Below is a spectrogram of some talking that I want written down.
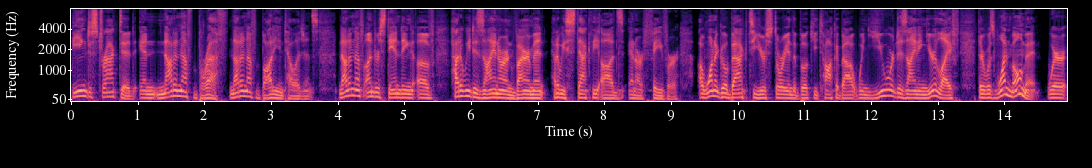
being distracted and not enough breath, not enough body intelligence, not enough understanding of how do we design our environment? How do we stack the odds in our favor? I want to go back to your story in the book. You talk about when you were designing your life, there was one moment where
